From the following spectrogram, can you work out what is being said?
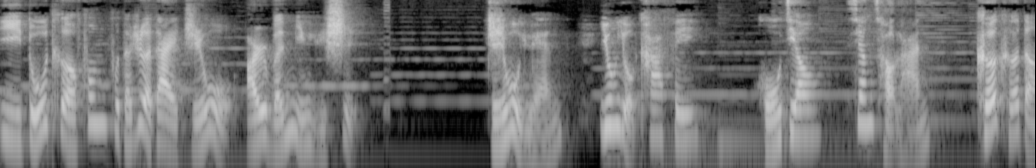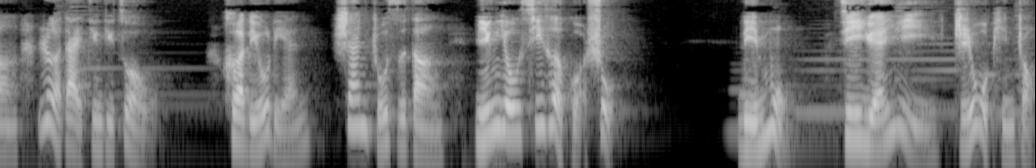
以独特丰富的热带植物而闻名于世。植物园拥有咖啡、胡椒、香草兰、可可等热带经济作物。和榴莲、山竹子等名优希特果树。林木及园艺植物品种，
